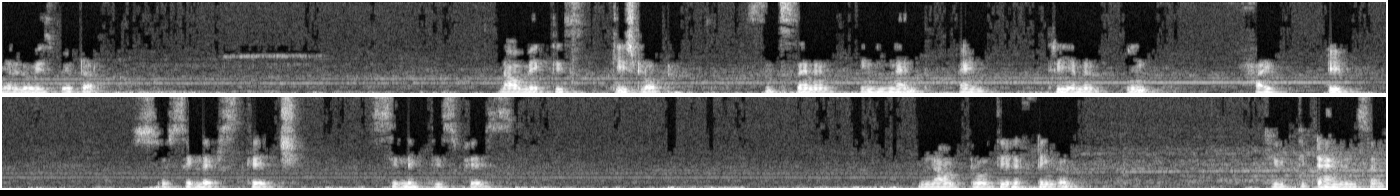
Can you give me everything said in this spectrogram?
Yellow is better. Now make this key slot 6 mm in length and 3 mm in height deep so select sketch select this face. Now draw the rectangle. Give the dimension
